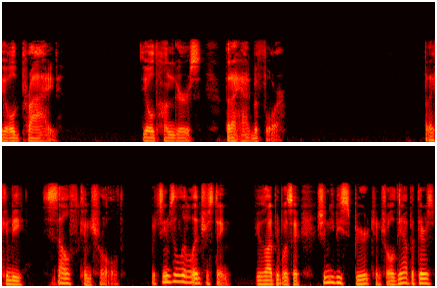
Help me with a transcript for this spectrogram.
the old pride, the old hungers that I had before. But I can be self controlled, which seems a little interesting. Because a lot of people would say, shouldn't you be spirit controlled? Yeah, but there's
